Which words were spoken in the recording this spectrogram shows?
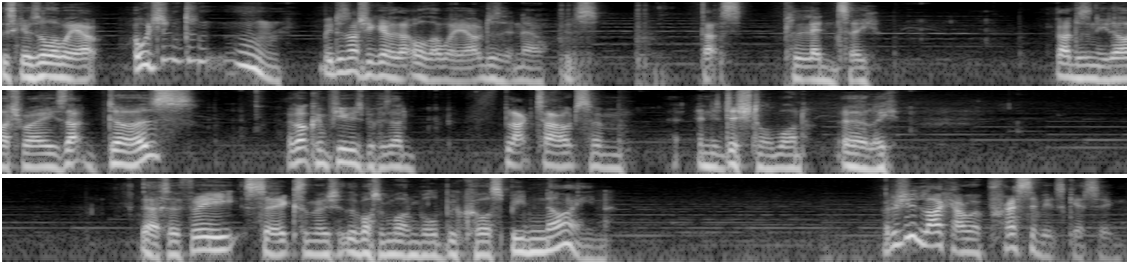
This goes all the way out. Oh, it doesn't, mm, it doesn't actually go that all the way out, does it? No, it's that's plenty. That doesn't need archways. That does. I got confused because I'd blacked out some an additional one early. Yeah, so three, six, and the, the bottom one will, of course, be nine. I really like how oppressive it's getting.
